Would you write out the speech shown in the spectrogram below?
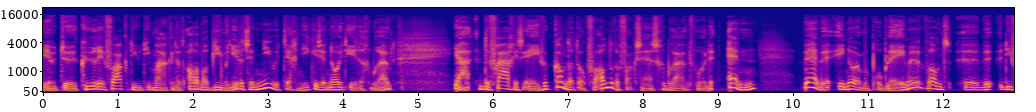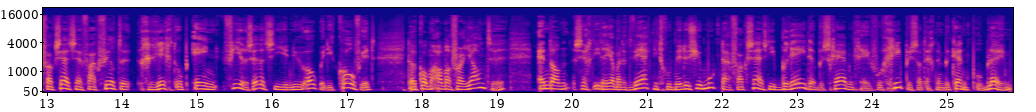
je hebt de CureVac. Die, die maken dat allemaal op die manier. Dat zijn nieuwe technieken, die zijn nooit eerder gebruikt. Ja, de vraag is even, kan dat ook voor andere vaccins gebruikt worden? En we hebben enorme problemen, want we, die vaccins zijn vaak veel te gericht op één virus. Hè. Dat zie je nu ook bij die COVID. Dan komen allemaal varianten. En dan zegt iedereen, ja, maar dat werkt niet goed meer. Dus je moet naar vaccins die brede bescherming geven. Voor griep is dat echt een bekend probleem.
